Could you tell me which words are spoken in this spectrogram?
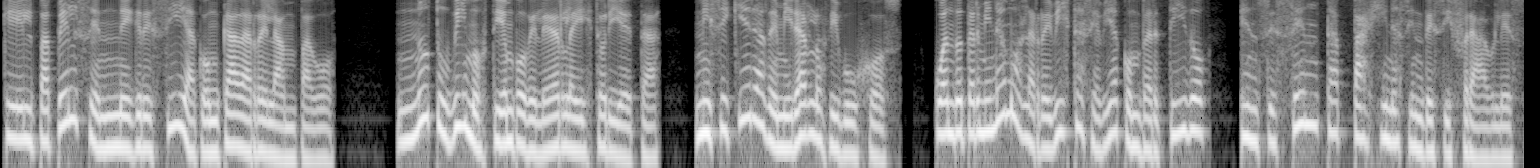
que el papel se ennegrecía con cada relámpago. No tuvimos tiempo de leer la historieta, ni siquiera de mirar los dibujos. Cuando terminamos la revista se había convertido en sesenta páginas indescifrables,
